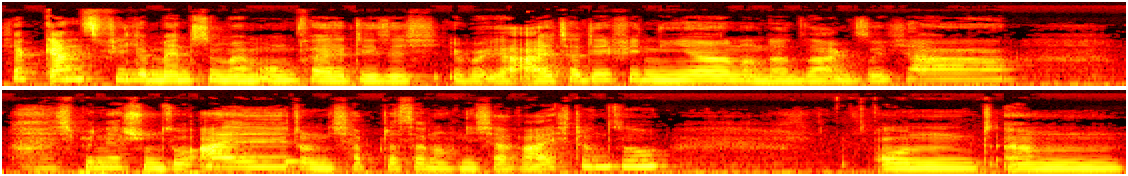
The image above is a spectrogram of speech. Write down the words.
ich habe ganz viele Menschen in meinem Umfeld, die sich über ihr Alter definieren und dann sagen so, ja, ich bin ja schon so alt und ich habe das ja noch nicht erreicht und so. Und ähm,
